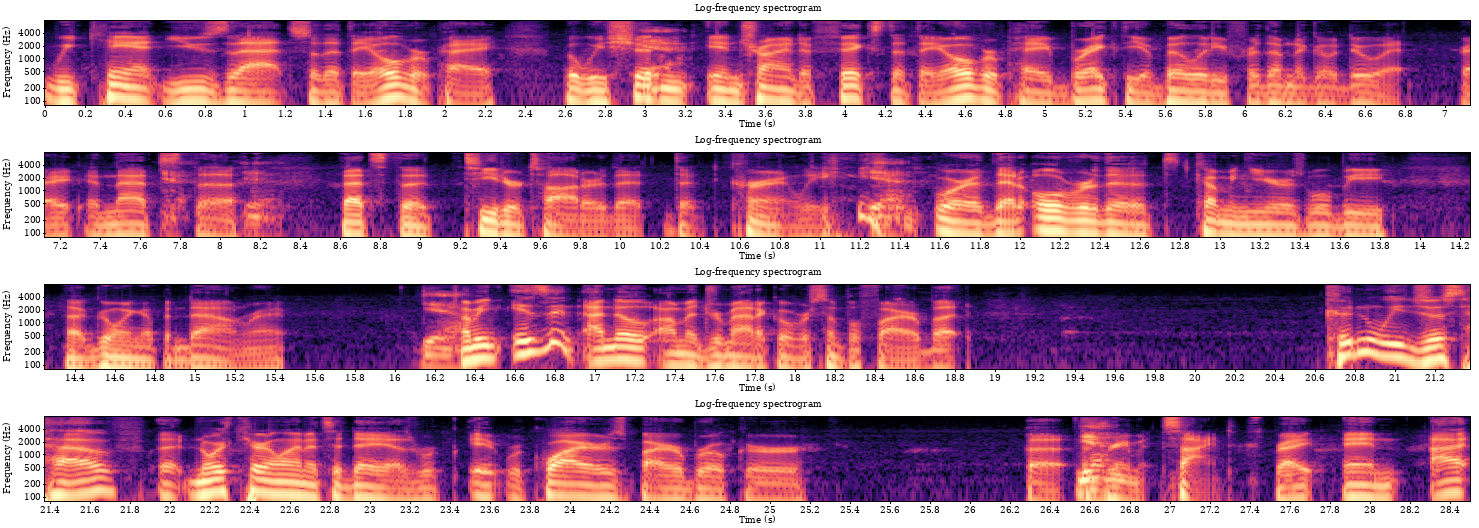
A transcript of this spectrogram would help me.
we can't use that so that they overpay, but we shouldn't in trying to fix that they overpay break the ability for them to go do it, right? And that's the yeah. that's the teeter totter that that currently Yeah. or that over the coming years will be uh, going up and down, right? Yeah. I mean, isn't I know I'm a dramatic oversimplifier, but couldn't we just have uh, North Carolina today as re- it requires buyer broker uh, Yeah. agreement signed, right? And I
